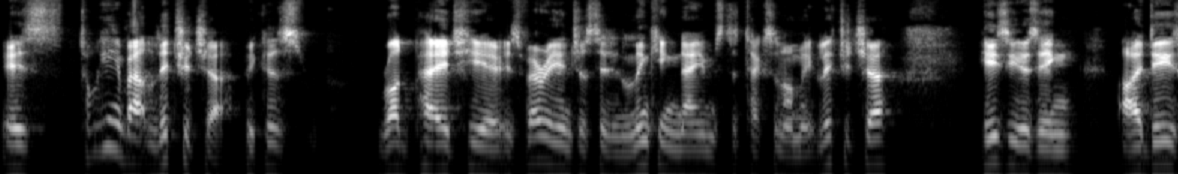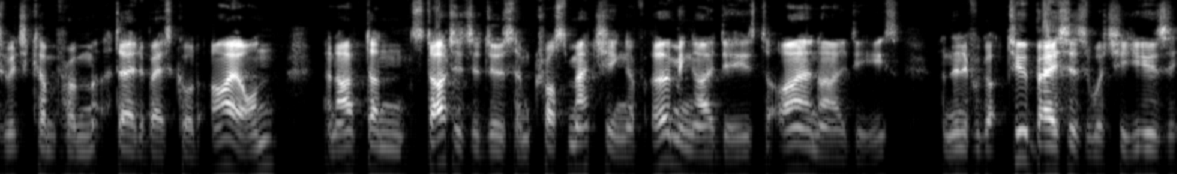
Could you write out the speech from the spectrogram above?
is talking about literature, because Rod Page here is very interested in linking names to taxonomic literature, He's using IDs which come from a database called ION, and I've done started to do some cross-matching of IRMNG IDs to ION IDs, and then if we've got two bases which are using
